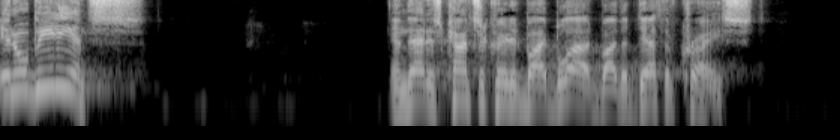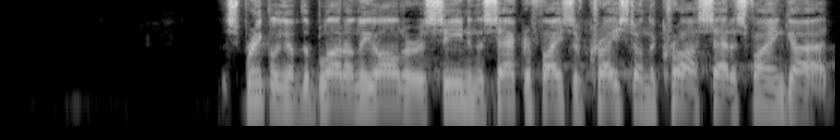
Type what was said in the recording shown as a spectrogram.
in obedience. And that is consecrated by blood, by the death of Christ. The sprinkling of the blood on the altar is seen in the sacrifice of Christ on the cross, satisfying God.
